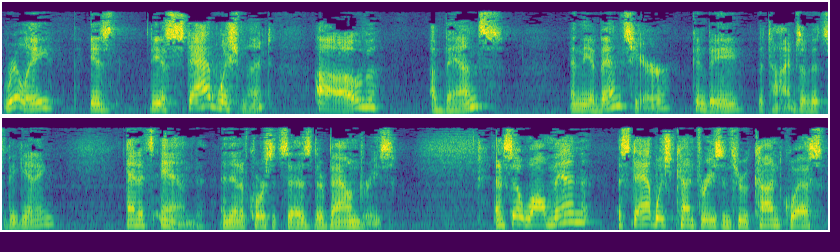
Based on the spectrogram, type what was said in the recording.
really is the establishment of events, and the events here can be the times of its beginning and its end. And then of course it says their boundaries. And so while men established countries and through conquest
